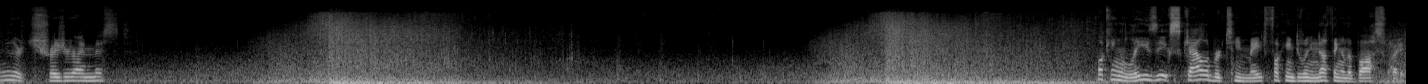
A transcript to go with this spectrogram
Any other treasure I missed? Fucking lazy Excalibur teammate fucking doing nothing in the boss fight.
